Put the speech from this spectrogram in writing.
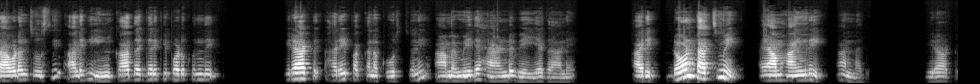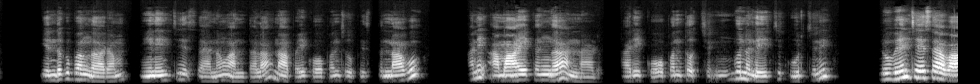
రావడం చూసి అలిగి ఇంకా దగ్గరికి పడుకుంది. విరాట్ హరి పక్కన కూర్చుని ఆమె మీద హ్యాండ్ వేయగానే Hari don't touch me I am hungry అన్నది. విరాట్ ఎందుకు బంగారం? నేనేం చేశాను? అంతలా నాపై కోపం చూపిస్తున్నావు? అని అమాయకంగా అన్నాడు. హరి కోపంతో చెంగున లేచి కూర్చుని నువ్వేం చేశావా?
